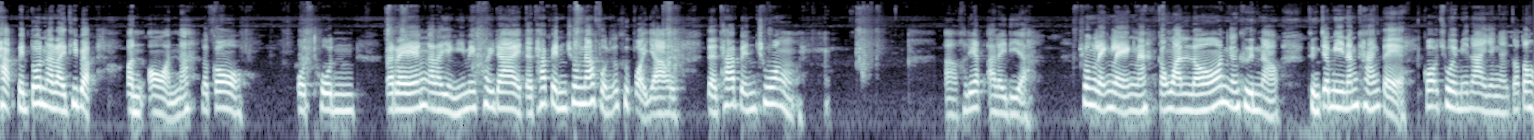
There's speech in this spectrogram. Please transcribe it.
ผักเป็นต้นอะไรที่แบบอ่อนๆนะแล้วก็อดทนแรงอะไรอย่างนี้ไม่ค่อยได้ แต่ถ้าเป็นช่วงหน้าฝนก็คือปล่อยยาว แต่ถ้าเป็นช่วงอ่าเขาเรียกอะไรเดีย ช่วงแรงๆนะกลางวันร้อนกลางคืนหนาวถึงจะมีน้ำค้างแต่ก็ช่วยไม่ได้ยังไง ก็ต้อง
